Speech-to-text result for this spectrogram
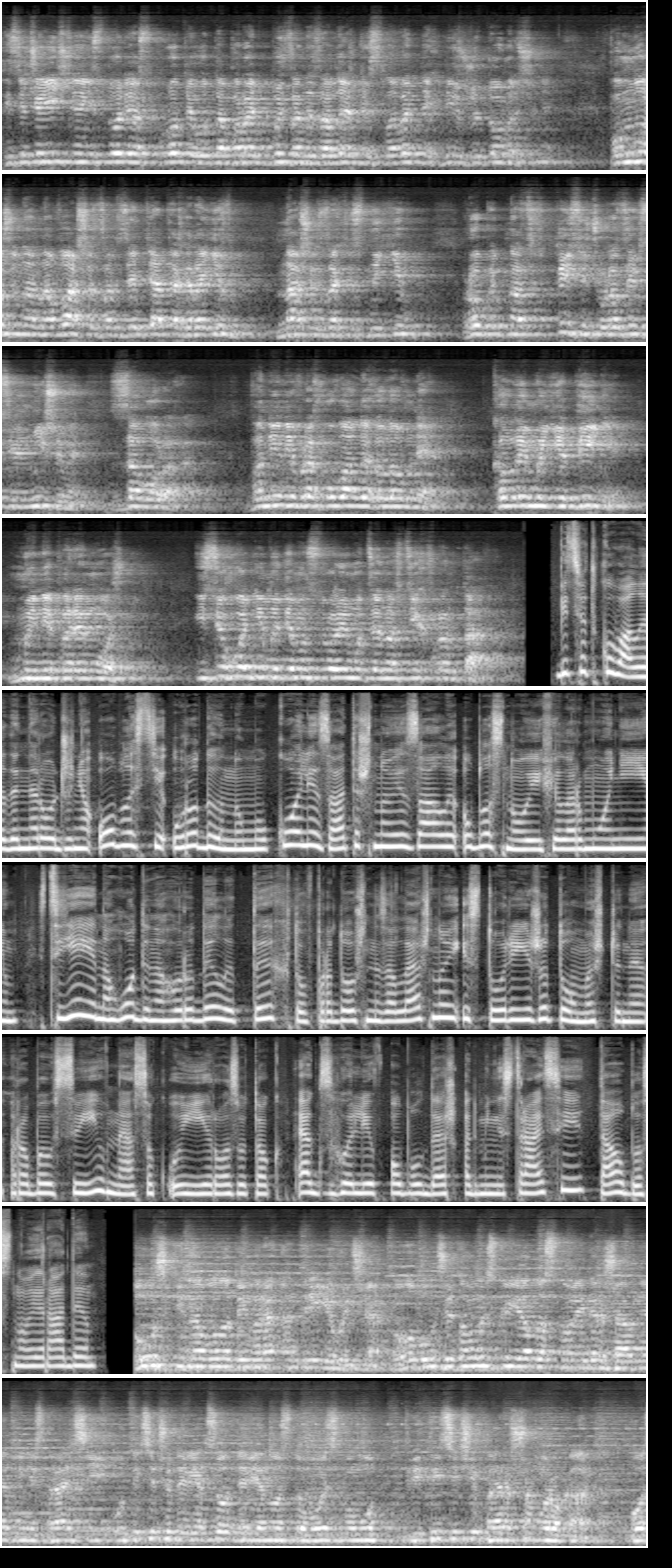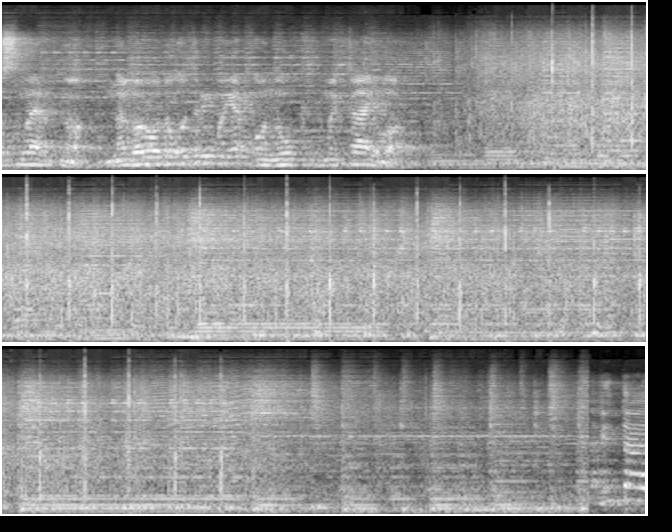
Тисячорічна історія спротиву та боротьби за незалежність славетних міст Житомирщини, помножена на ваше завзяття та героїзм наших захисників, робить нас в тисячу разів сильнішими за ворога. Вони не врахували головне, коли ми єдині, ми не переможні. І сьогодні ми демонструємо це на всіх фронтах. Відсвяткували день народження області у родинному колі затишної зали обласної філармонії. З цієї нагоди нагородили тих, хто впродовж незалежної історії Житомирщини робив свій внесок у її розвиток, екс-голів облдержадміністрації та обласної ради. Лушкіна Володимира Андрійовича, голову Житомирської обласної державної адміністрації у 1998-2001 роках. Посмертно нагороду отримує онук Михайло.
